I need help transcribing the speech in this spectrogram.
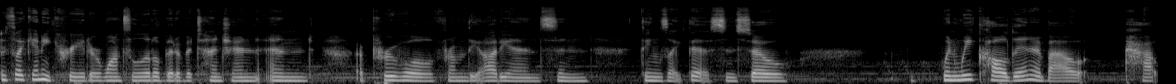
it's like any creator wants a little bit of attention and approval from the audience and things like this. And so when we called in about how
